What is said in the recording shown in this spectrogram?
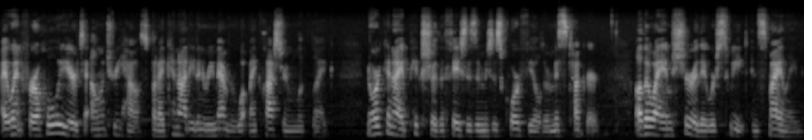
I went for a whole year to Elm Tree House, but I cannot even remember what my classroom looked like, nor can I picture the faces of Mrs. Corfield or Miss Tucker, although I am sure they were sweet and smiling.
